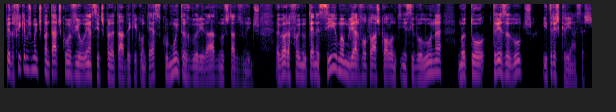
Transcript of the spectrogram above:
Pedro, ficamos muito espantados com a violência disparatada que acontece com muita regularidade nos Estados Unidos. Agora foi no Tennessee, uma mulher voltou à escola onde tinha sido aluna, matou três adultos e três crianças.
